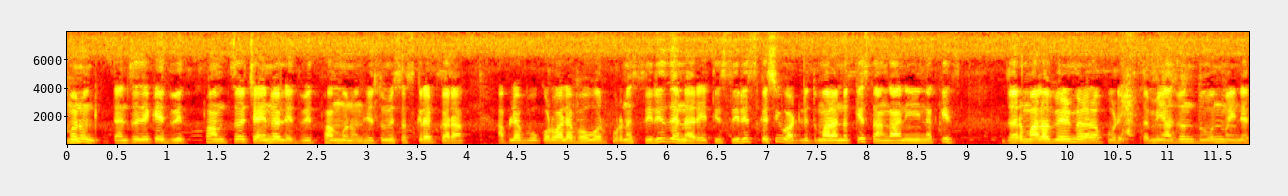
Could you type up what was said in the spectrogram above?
म्हणून त्यांचं जे काही द्वित फार्मचं चॅनल आहे द्वित फार्म म्हणून हे तुम्ही सबस्क्राईब करा. आपल्या बोकडवाल्या भाऊवर पूर्ण सिरीज येणार आहे. ती सिरीज कशी वाटली तुम्हाला नक्कीच सांगा. आणि नक्कीच जर मला वेळ मिळाला पुढे तर मी अजून दोन महिन्यात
